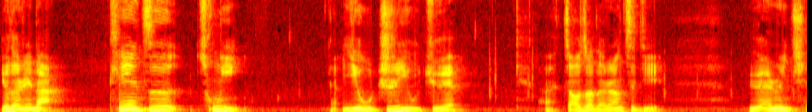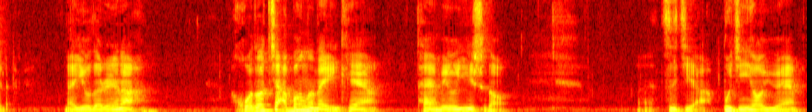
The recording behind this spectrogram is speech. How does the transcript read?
有的人呢天资聪颖，有知有觉，啊，早早的让自己圆润起来。那有的人呢，活到驾崩的那一天啊，他也没有意识到，自己啊不仅要圆，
